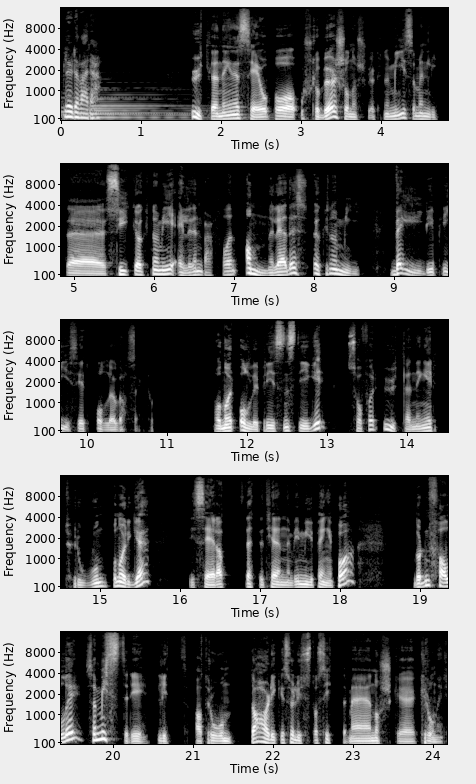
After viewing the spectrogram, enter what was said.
blir det verre. Utlendingene ser jo på Oslo Børs og norsk økonomi som en litt uh, syk økonomi, eller i hvert fall en annerledes økonomi, veldig prisgitt olje- og gassektoren. Og når oljeprisen stiger, så får utlendinger troen på Norge. De ser at dette tjener vi mye penger på, når den faller, så mister de litt av troen. Da har de ikke så lyst til å sitte med norske kroner.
